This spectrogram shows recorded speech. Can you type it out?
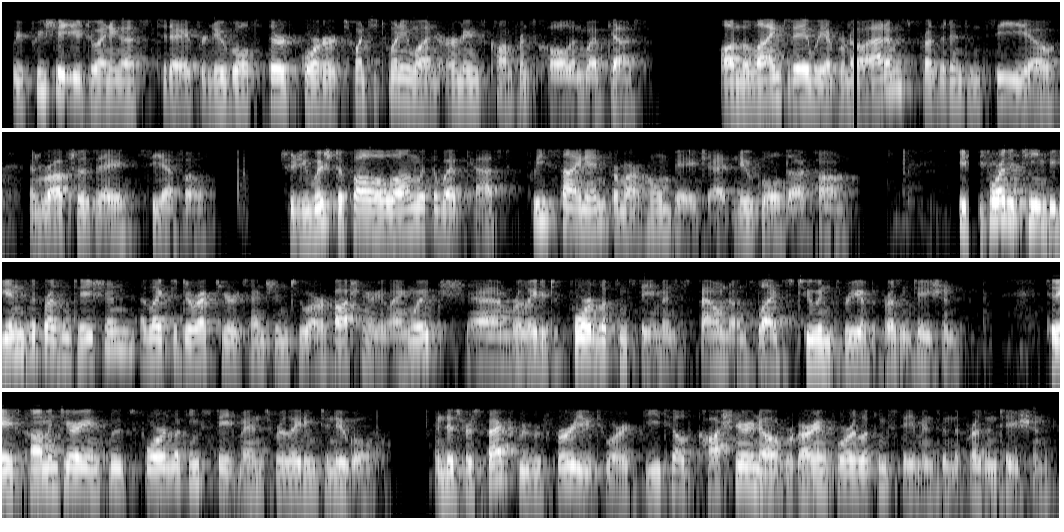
We appreciate you joining us today for New Gold's third quarter 2021 earnings conference call and webcast. On the line today, we have Renaud Adams, President and CEO, and Rob Chausse, CFO. Should you wish to follow along with the webcast, please sign in from our homepage at newgold.com. Before the team begins the presentation, I'd like to direct your attention to our cautionary language um, related to forward-looking statements found on slides two and three of the presentation. Today's commentary includes forward-looking statements relating to New Gold. In this respect, we refer you to our detailed cautionary note regarding forward-looking statements in the presentation.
